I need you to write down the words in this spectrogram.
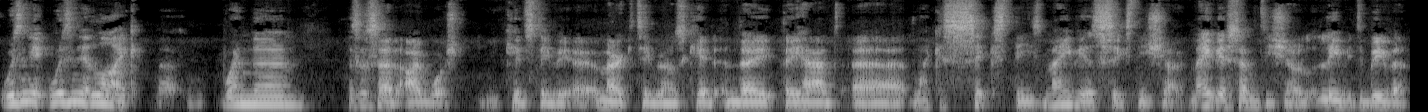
Wasn't it? Wasn't it like uh, when? Um, as I said, I watched kids TV, uh, American TV when I was a kid, and they they had uh, like a '60s, maybe a '60s show, maybe a '70s show. Leave It to Beaver.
